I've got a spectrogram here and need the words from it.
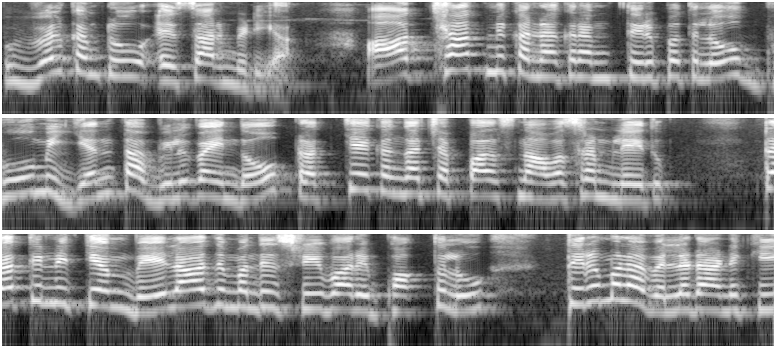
వెల్కమ్ టు ఎస్ఆర్ మీడియా ఆధ్యాత్మిక నగరం తిరుపతిలో భూమి ఎంత విలువైందో ప్రత్యేకంగా చెప్పాల్సిన అవసరం లేదు. ప్రతినిత్యం వేలాది మంది శ్రీవారి భక్తులు తిరుమల వెళ్ళడానికి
